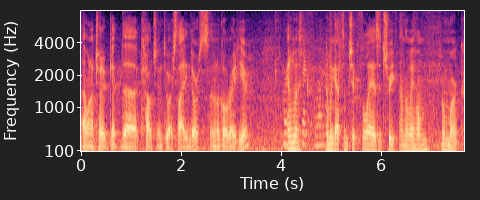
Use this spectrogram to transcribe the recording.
I wanna try to get the couch into our sliding doors. I'm gonna go right here. We're And we, Chick-fil-A. and we got some Chick-fil-A as a treat on the way home from work.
